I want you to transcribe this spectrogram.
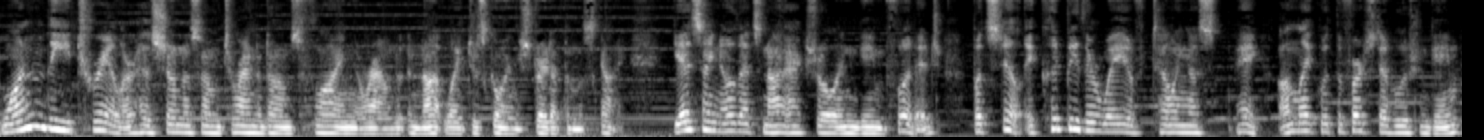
One, the trailer has shown us some pteranodons flying around and not like just going straight up in the sky. Yes, I know that's not actual in-game footage, but still, it could be their way of telling us, hey, unlike with the first evolution game,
